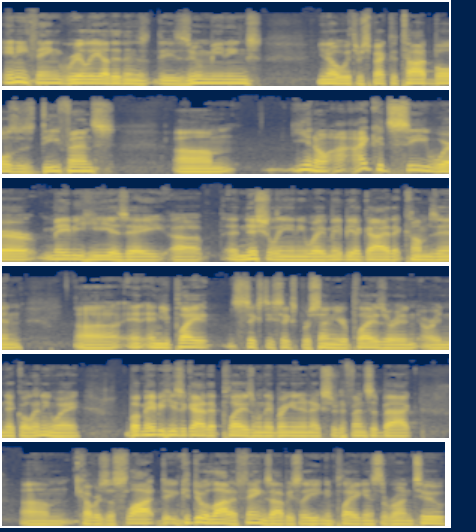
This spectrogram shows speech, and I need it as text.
anything really other than the Zoom meetings, you know, with respect to Todd Bowles' defense, um, you know, I, I, could see where maybe he is a uh, initially anyway, maybe a guy that comes in. Uh, and, and you play 66% of your plays are in, are in nickel anyway, but maybe he's a guy that plays when they bring in an extra defensive back um, covers a slot. He could do a lot of things. Obviously, he can play against the run too.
